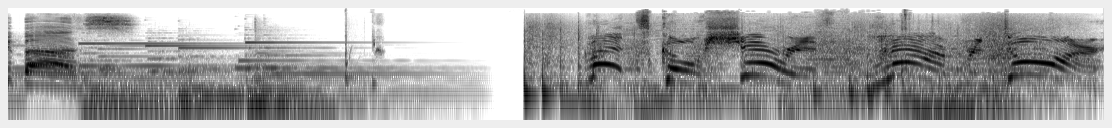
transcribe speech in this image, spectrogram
save us! Let's go, Sheriff Labrador!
